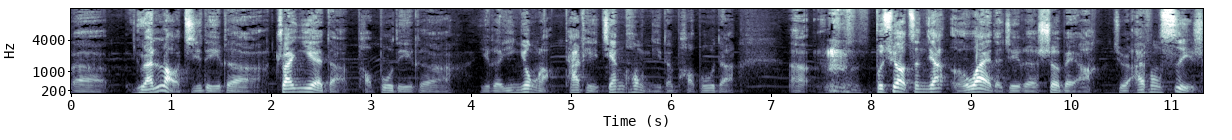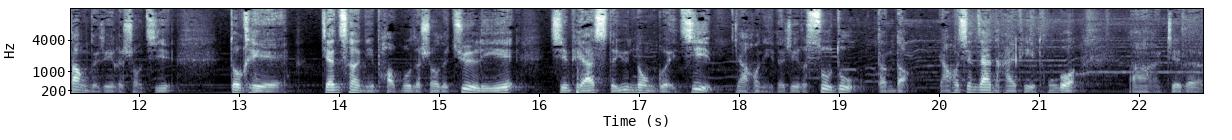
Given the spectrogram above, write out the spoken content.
呃元老级的一个专业的跑步的一个一个应用了。它可以监控你的跑步的，呃，不需要增加额外的这个设备啊，就是 iPhone 四以上的这个手机都可以监测你跑步的时候的距离。GPS 的运动轨迹，然后你的这个速度等等，然后现在呢还可以通过啊这个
